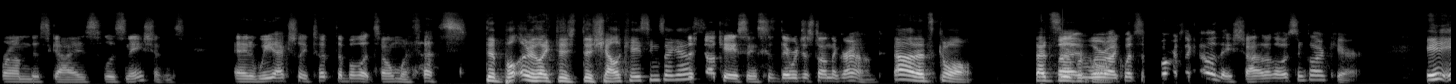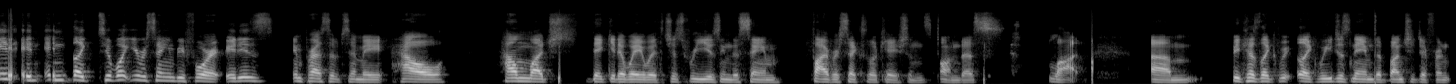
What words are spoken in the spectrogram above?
from this guy's hallucinations, and we actually took the bullets home with us. The bullet, or like the the shell casings, I guess? The shell casings, because they were just on the ground. Oh, that's cool. That's But super we were cool. like, "What's the story?" It's like, "Oh, they shot Lois and Clark here." it, it, it and like to what you were saying before it is impressive to me how how much they get away with just reusing the same five or six locations on this lot um because like we like we just named a bunch of different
